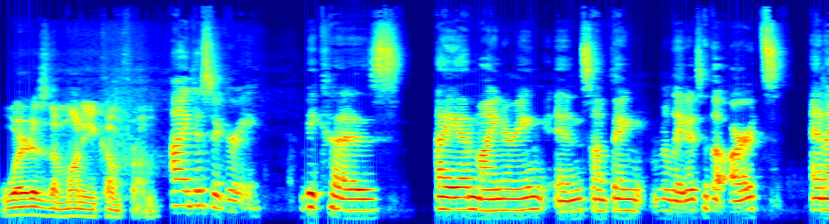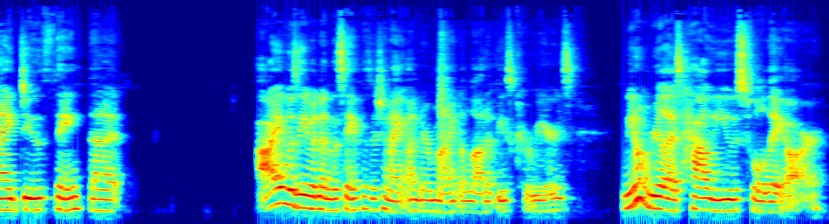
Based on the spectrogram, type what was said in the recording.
Where does the money come from? I disagree because I am minoring in something related to the arts, and I do think that I was even in the same position. I undermined a lot of these careers. We don't realize how useful they are.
